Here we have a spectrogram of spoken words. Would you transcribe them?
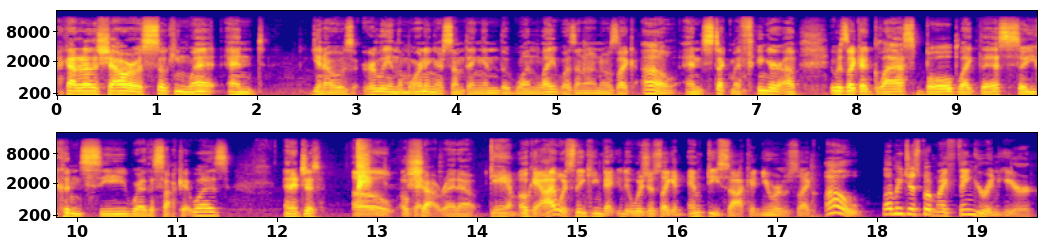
I got out of the shower, I was soaking wet and you know, it was early in the morning or something, and the one light wasn't on. I was like, oh, and stuck my finger up. It was like a glass bulb like this, so you couldn't see where the socket was, and it just Oh, okay. shot right out. Damn. Okay, I was thinking that it was just like an empty socket, and you were just like, oh, let me just put my finger in here.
